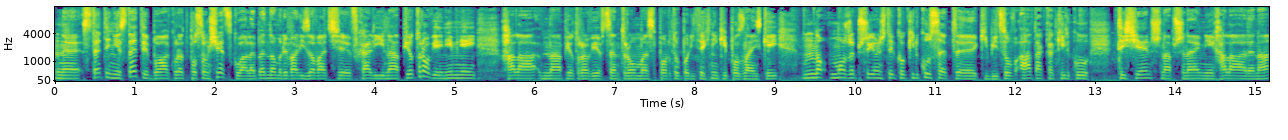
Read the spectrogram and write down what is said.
e, stety, niestety, bo akurat po sąsiedzku, ale będą rywalizować w hali na Piotrowie. Niemniej hala na Piotrowie w Centrum Sportu Politechniki Poznańskiej no, może przyjąć tylko kilkuset e, kibiców, a taka kilkutysięczna przynajmniej hala arena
